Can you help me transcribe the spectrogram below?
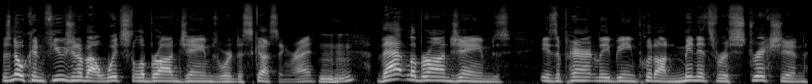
there's no confusion about which LeBron James we're discussing, right? Mm-hmm. That LeBron James is apparently being put on minutes restriction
